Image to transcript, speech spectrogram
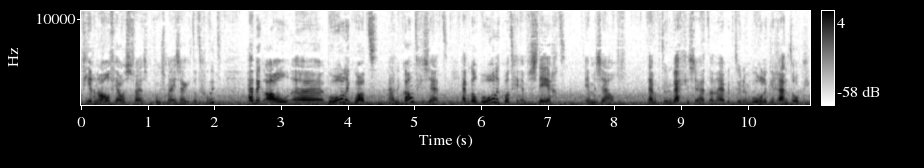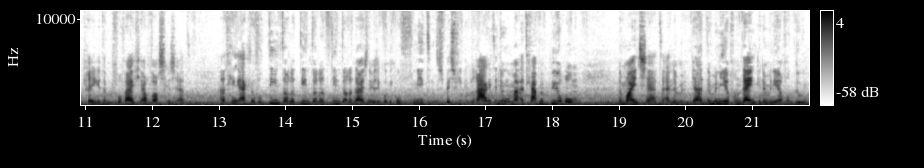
vier en een half jaar was volgens mij zeg ik dat goed, heb ik al uh, behoorlijk wat aan de kant gezet. Heb ik al behoorlijk wat geïnvesteerd in mezelf. Dat heb ik toen weggezet en daar heb ik toen een behoorlijke rente op gekregen. Dat heb ik voor vijf jaar vastgezet. En dat ging echt over tientallen, tientallen, tientallen duizenden Ik, ik hoef niet de specifieke bedragen te noemen, maar het gaat me puur om de mindset en de, de manier van denken, de manier van doen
